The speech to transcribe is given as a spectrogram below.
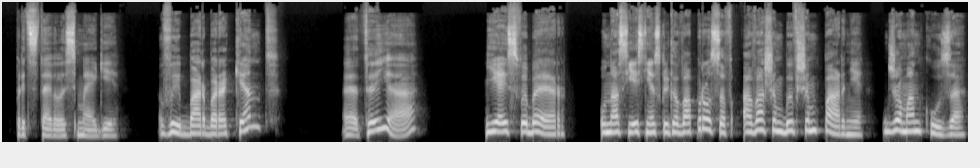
— представилась Мэгги. «Вы Барбара Кент?» «Это я». «Я из ФБР. У нас есть несколько вопросов о вашем бывшем парне, Джо Манкуза».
